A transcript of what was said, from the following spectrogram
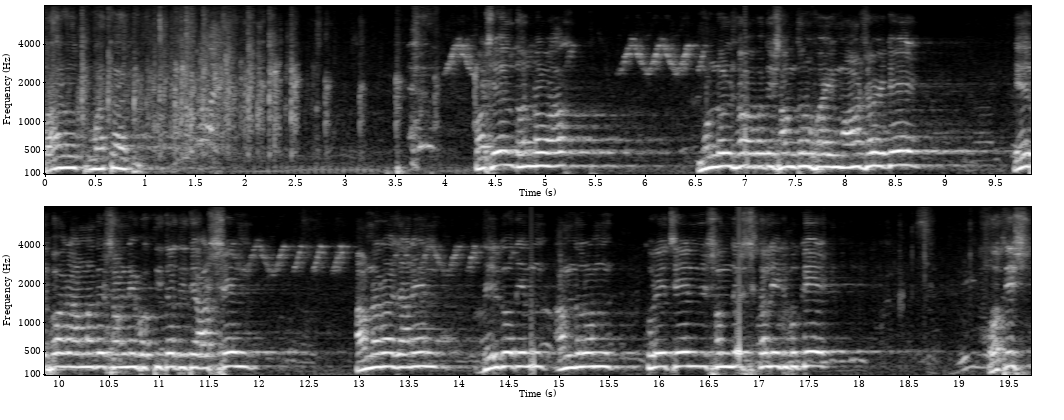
ভারত মাতা অশেষ ধন্যবাদ। মণ্ডল সভাপতি শান্তনু পাইক মহাশয়কে। এরপর আপনাদের সামনে বক্তৃতা দিতে আসছেন। আপনারা জানেন, দীর্ঘদিন আন্দোলন করেছেন সন্দেশখালীর বুকে। অতিষ্ঠ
